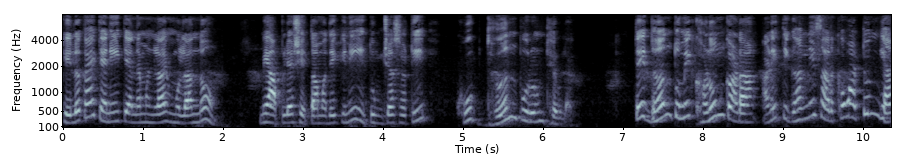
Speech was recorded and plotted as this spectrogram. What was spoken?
केलं काय त्याने? त्याने म्हणला मुलांनो मी आपल्या शेतामध्ये की नाही तुमच्यासाठी खूप धन पुरून ठेवलं ते धन तुम्ही खणून काढा आणि तिघांनी सारखं वाटून घ्या.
